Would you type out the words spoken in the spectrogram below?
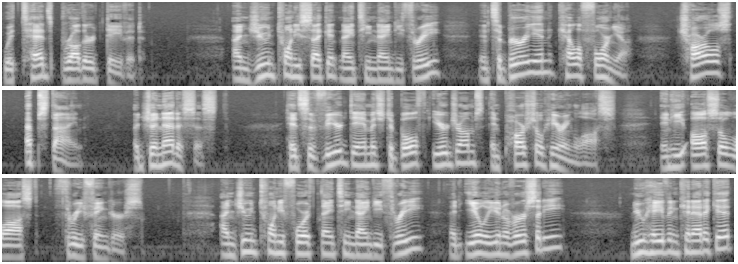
with Ted's brother, David. On June 22, 1993, in Tiburon, California, Charles Epstein, a geneticist, had severe damage to both eardrums and partial hearing loss, and he also lost three fingers. On June 24, 1993, at Yale University, New Haven, Connecticut,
